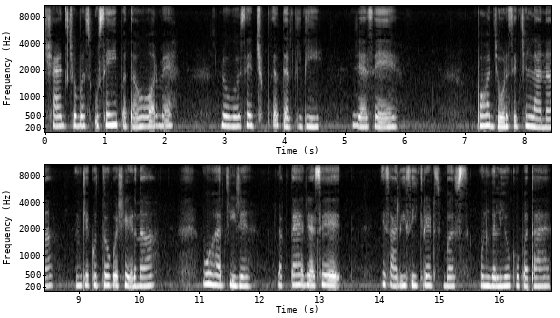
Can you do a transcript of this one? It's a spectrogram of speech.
शायद जो बस उसे ही पता हो और मैं लोगों से छुप कर करती थी। जैसे बहुत ज़ोर से चिल्लाना, उनके कुत्तों को छेड़ना, वो हर चीज़ें लगता है जैसे ये सारी सीक्रेट्स बस उन गलियों को पता है।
